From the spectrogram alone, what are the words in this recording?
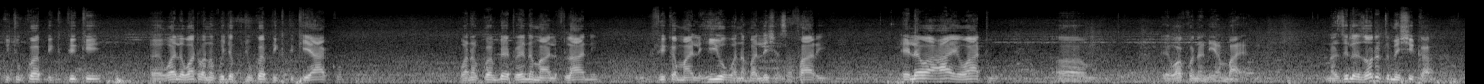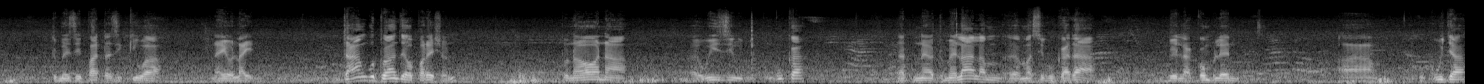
ukichukua pikipiki uh, wale watu wanakuja kuchukua pikipiki yako, wanakuambia tuende mahali fulani. Ukifika mahali hiyo, wanabadilisha safari. Elewa hayo watu um, e, wako na nia mbaya, na zile zote tumeshika tumezipata zikiwa na hiyo line. Tangu tuanze operation tunaona uh, wizi ulipunguka na tuna, tumelala uh, masiku kadhaa bila complain um, kukuja.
